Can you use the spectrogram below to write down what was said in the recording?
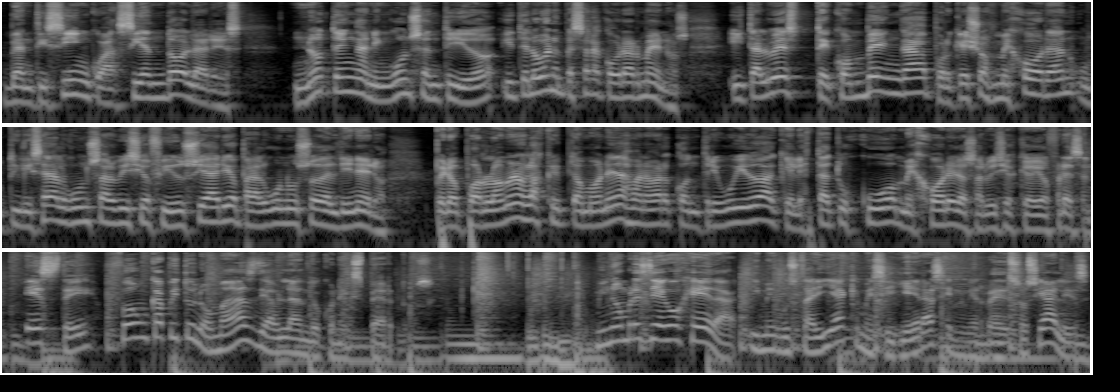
25 a 100 dólares no tenga ningún sentido y te lo van a empezar a cobrar menos. Y tal vez te convenga, porque ellos mejoran, utilizar algún servicio fiduciario para algún uso del dinero. Pero por lo menos las criptomonedas van a haber contribuido a que el status quo mejore los servicios que hoy ofrecen. Este fue un capítulo más de Hablando con expertos. Mi nombre es Diego Ojeda y me gustaría que me siguieras en mis redes sociales,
